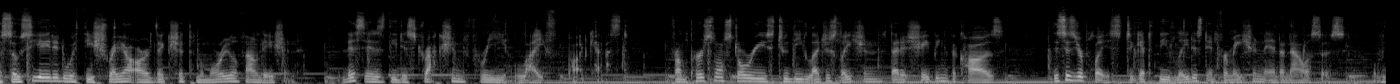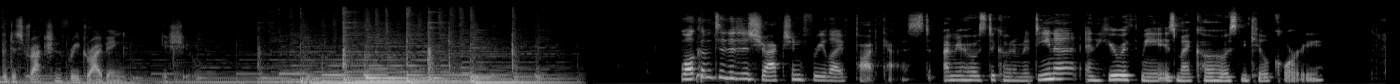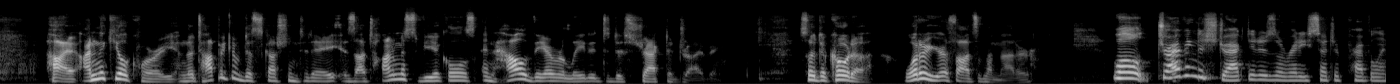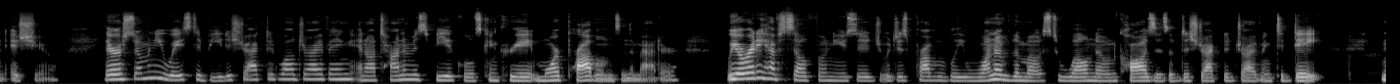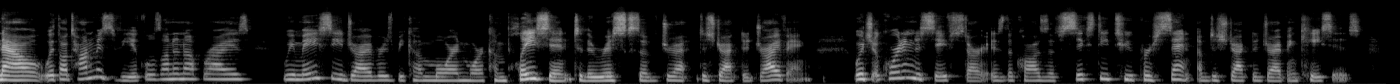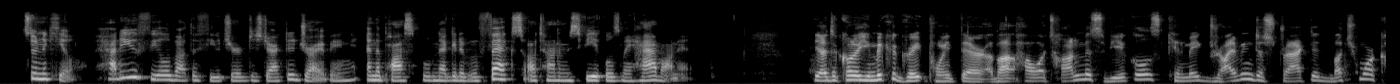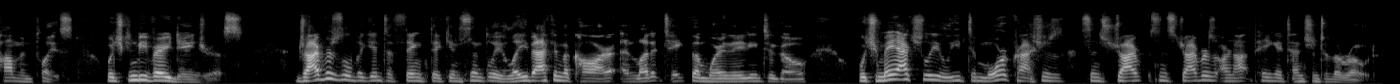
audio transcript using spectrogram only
Associated with the Shreya R. Dikshit Memorial Foundation, this is the Distraction Free Life podcast. From personal stories to the legislation that is shaping the cause, this is your place to get the latest information and analysis over the distraction free driving issue. Welcome to the Distraction Free Life podcast. I'm your host, Dakota Medina, and here with me is my co host, Nikhil Corey. Hi, I'm Nikhil Corey, and the topic of discussion today is autonomous vehicles and how they are related to distracted driving. So, Dakota, what are your thoughts on the matter? Well, driving distracted is already such a prevalent issue. There are so many ways to be distracted while driving, and autonomous vehicles can create more problems in the matter. We already have cell phone usage, which is probably one of the most well known causes of distracted driving to date. Now, with autonomous vehicles on an uprise, we may see drivers become more and more complacent to the risks of dra- distracted driving, which, according to Safe Start, is the cause of 62% of distracted driving cases. So, Nikhil, how do you feel about the future of distracted driving and the possible negative effects autonomous vehicles may have on it? Yeah, Dakota, you make a great point there about how autonomous vehicles can make driving distracted much more commonplace, which can be very dangerous. Drivers will begin to think they can simply lay back in the car and let it take them where they need to go, which may actually lead to more crashes since since drivers are not paying attention to the road.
